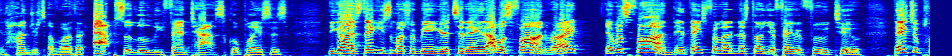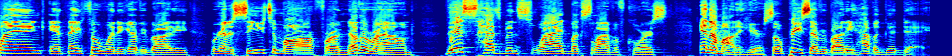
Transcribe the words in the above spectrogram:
and hundreds of other absolutely fantastical places. You guys, thank you so much for being here today. That was fun, right? It was fun. And thanks for letting us know your favorite food, too. Thanks for playing and thanks for winning, everybody. We're going to see you tomorrow for another round. This has been Swagbucks Live, of course. And I'm out of here. So peace, everybody. Have a good day.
